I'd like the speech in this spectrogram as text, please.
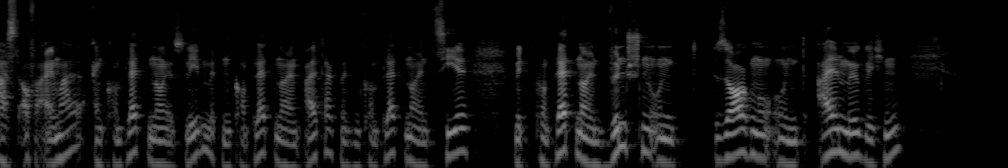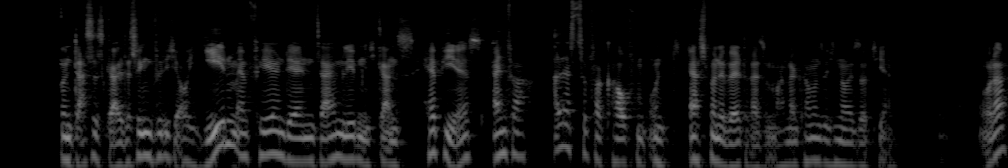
hast auf einmal ein komplett neues Leben mit einem komplett neuen Alltag, mit einem komplett neuen Ziel, mit komplett neuen Wünschen und Sorgen und allem Möglichen. Und das ist geil. Deswegen würde ich auch jedem empfehlen, der in seinem Leben nicht ganz happy ist, einfach alles zu verkaufen und erstmal eine Weltreise machen. Dann kann man sich neu sortieren. Oder?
